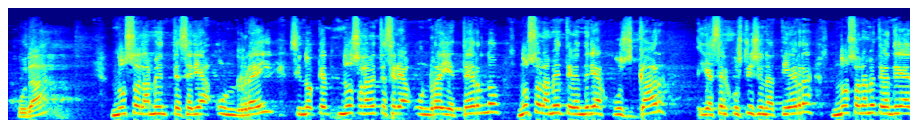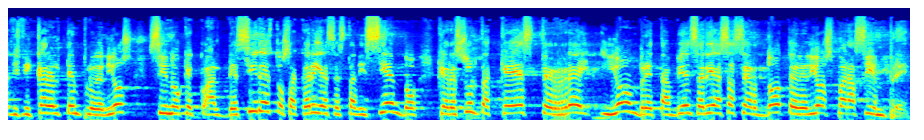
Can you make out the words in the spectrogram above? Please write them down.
Judá. No solamente sería un rey, sino que no solamente sería un rey eterno, no solamente vendría a juzgar y hacer justicia en la tierra, no solamente vendría a edificar el templo de Dios, sino que al decir esto Zacarías está diciendo que resulta que este rey y hombre también sería sacerdote de Dios para siempre.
